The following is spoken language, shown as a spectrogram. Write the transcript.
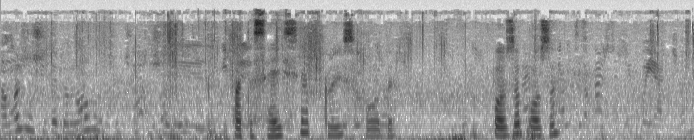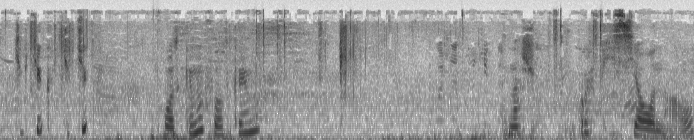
А можна що таке нове чуть-чуть? Фотосессия происходит. Поза, поза. Тик-тик, тик-тик. Фоткаємо, фоткаємо. Наш професіонал.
